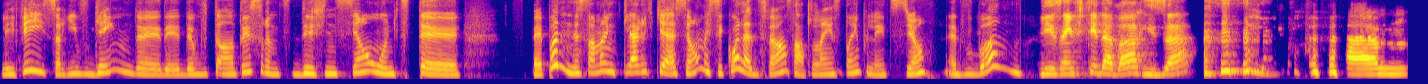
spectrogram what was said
Les filles, seriez-vous game de, vous tenter sur une petite définition ou une petite. Euh, ben, pas nécessairement une clarification, mais c'est quoi la différence entre l'instinct et l'intuition? Êtes-vous bonne? Les invités d'abord, Isa. Euh,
